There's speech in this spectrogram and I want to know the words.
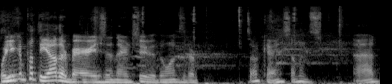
Well, you can put the other berries in there too. The ones that are. It's okay. Someone's mad.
